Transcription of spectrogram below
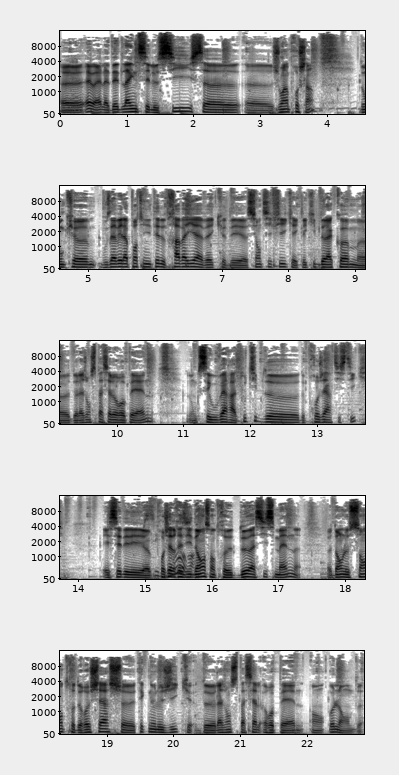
Euh, eh ouais, la deadline, c'est le 6 euh, euh, juin prochain. Donc, euh, vous avez l'opportunité de travailler avec des scientifiques, avec l'équipe de la com de l'Agence spatiale européenne. Donc, c'est ouvert à tout type de, de projets artistiques. Et c'est des projets de résidence entre 2 à 6 semaines dans le centre de recherche technologique de l'Agence spatiale européenne en Hollande.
